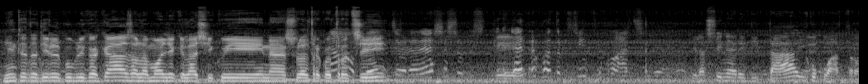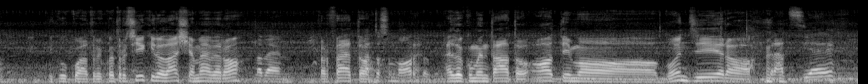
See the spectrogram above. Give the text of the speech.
Niente da dire al pubblico a casa, alla moglie che lasci qui eh, sull'altra 4C? No, peggio, adesso su, l'altra 4C è più facile. Ti lascio in eredità il Q4. Il Q4, il 4C chi lo lasci a me, vero? Vabbè, Perfetto. tanto sono morto. Eh, quindi. È documentato, ottimo, buon giro. Grazie.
